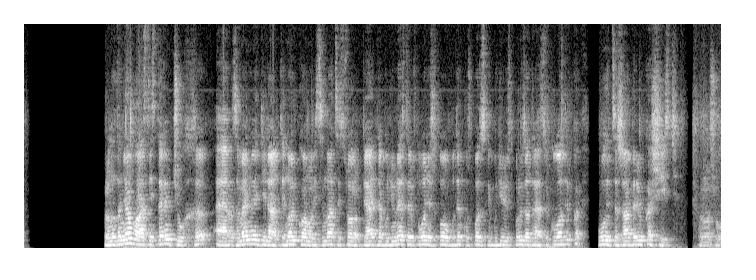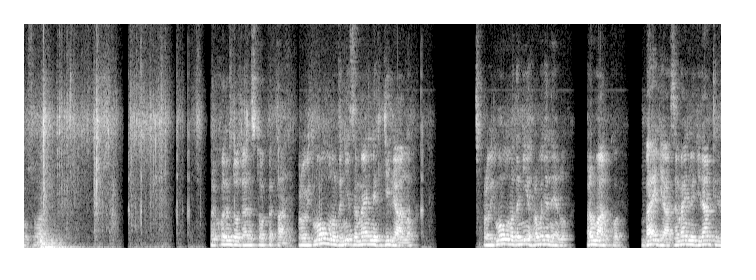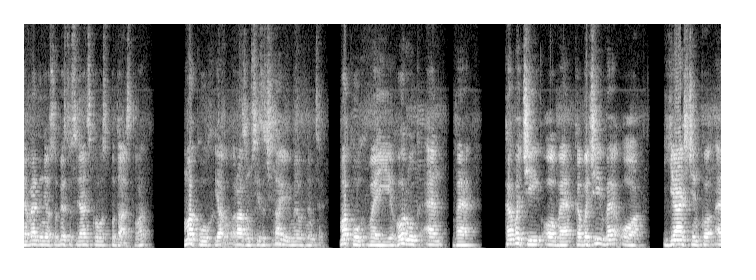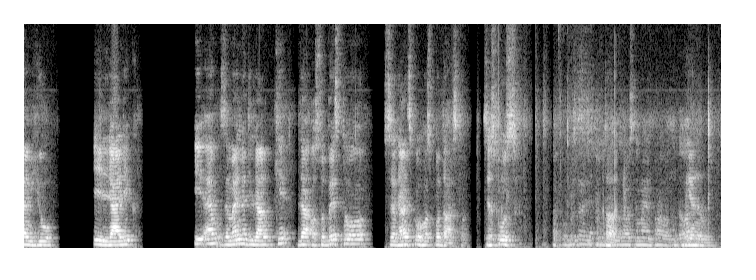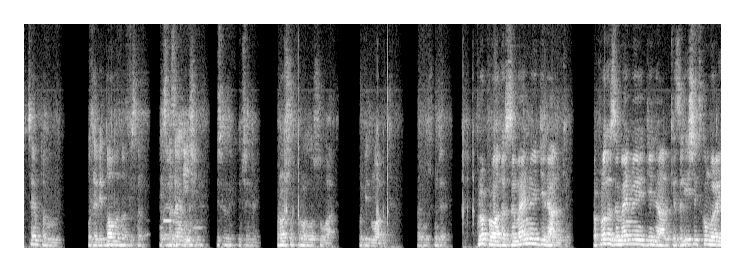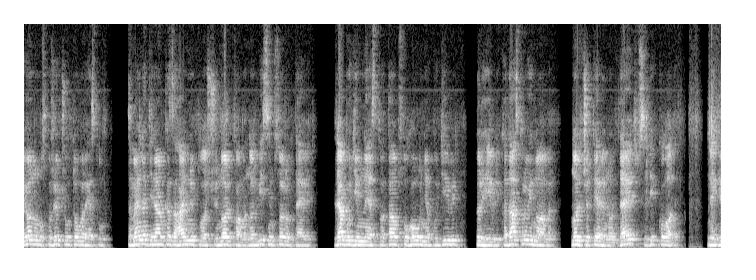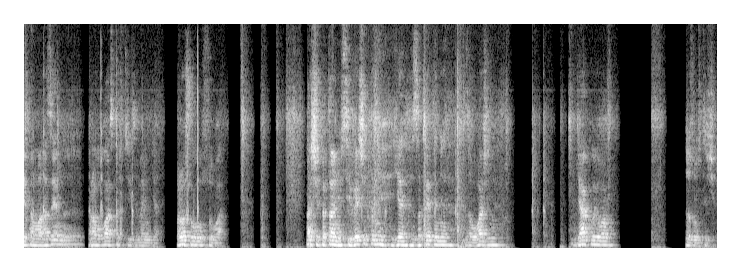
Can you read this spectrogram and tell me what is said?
Про надання власність Теремчук ХР земельної ділянки 0,1845 для будівництва і обслуговування житлового будинку господарських будівель і споруд за адресою Колодрівка, вулиця Жаберівка, 6. Прошу голосувати. Переходимо до 11 питання. Про відмову наданні земельних ділянок. Про відмову наданні громадянину Романко Б.Я. земельної ділянки для ведення особисто селянського господарства. Макух, я разом всі зачитаю і ми одним це. Макух В.І., Горук Н.В., Кабачі О.В., Кабачі В.О., Ященко М.Ю. і Лялік І.М. земельні ділянки для особистого селянського господарства. В зв'язку з так, Зараз не маємо права надавати. воєнним цим, тому буде відновлено після, після закінчення. Після закінчення. Прошу проголосувати, відмовити. Про продаж земельної ділянки. Про продаж земельної ділянки Заліщицькому районному споживчому товариству. Земельна ділянка загальною площею 0,0849 для будівництва та обслуговування будівель торгівлі. Кадастровий номер 0409 в селі Колодик. У них є там магазин е, право власності земельної ділянки. Прошу голосувати. Наші питання всі вичерпані. Є запитання, зауваження. Дякую вам. До зустрічі.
